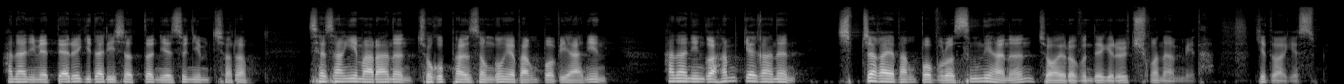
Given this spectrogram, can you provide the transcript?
하나님의 때를 기다리셨던 예수님처럼 세상이 말하는 조급한 성공의 방법이 아닌 하나님과 함께 가는 십자가의 방법으로 승리하는 저와 여러분 되기를 축원합니다. 기도하겠습니다.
